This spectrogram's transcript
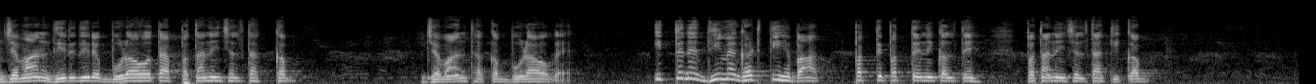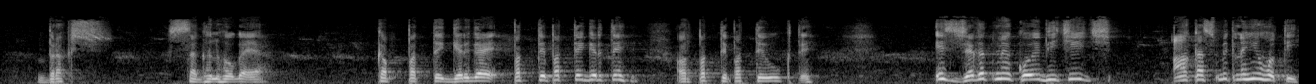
जवान धीरे धीरे बूढ़ा होता पता नहीं चलता कब जवान था, कब बूढ़ा हो गया। इतने धीमे घटती है बात, पत्ते पत्ते निकलते हैं। पता नहीं चलता कि कब वृक्ष सघन हो गया, कब पत्ते गिर गए। पत्ते पत्ते गिरते हैं और पत्ते पत्ते उगते इस जगत में कोई भी चीज़ आकस्मिक नहीं होती।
